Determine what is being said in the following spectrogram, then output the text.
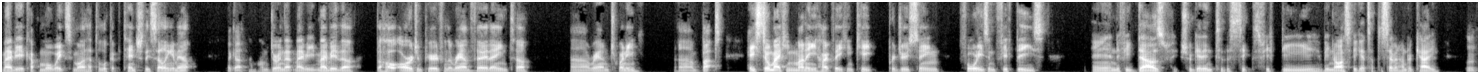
maybe a couple more weeks, we might have to look at potentially selling him out. Okay. um, during that maybe maybe the the whole origin period from the round 13 to uh, round 20 uh, but he's still making money. Hopefully he can keep producing 40s and 50s and if he does he should get into the 650 it'd be nice if he gets up to 700k Hmm.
